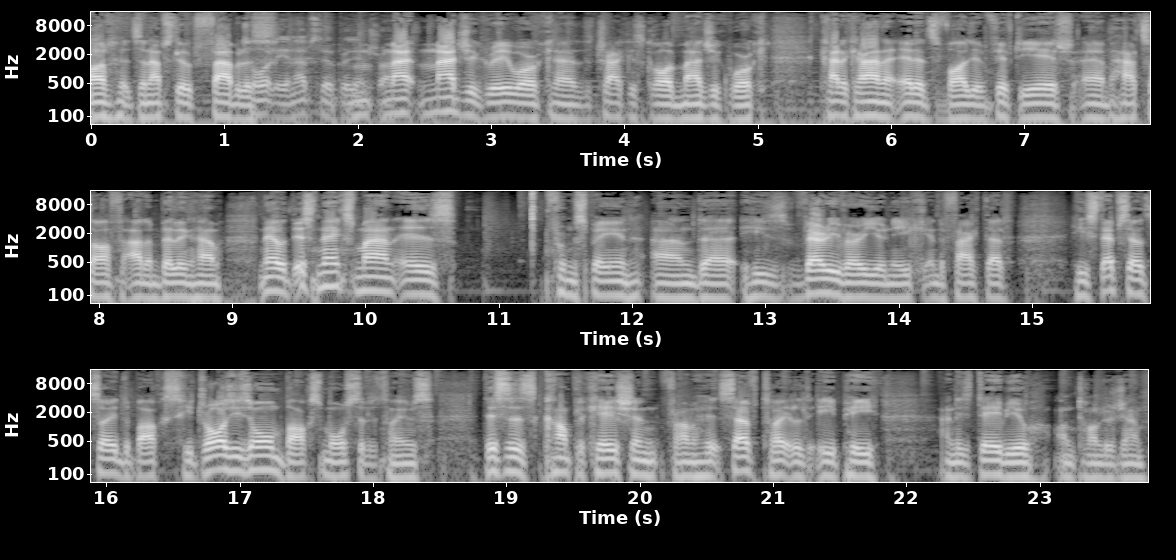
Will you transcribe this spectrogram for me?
Spot. It's an absolute fabulous, Totally, an absolute brilliant ma- track. magic rework. Uh, the track is called Magic Work. Katakana edits volume 58. Um, hats off Adam Billingham. Now, this next man is from Spain, and uh, he's very, very unique in the fact that he steps outside the box. He draws his own box most of the times. This is Complication from his self titled EP and his debut on Thunder Jam.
